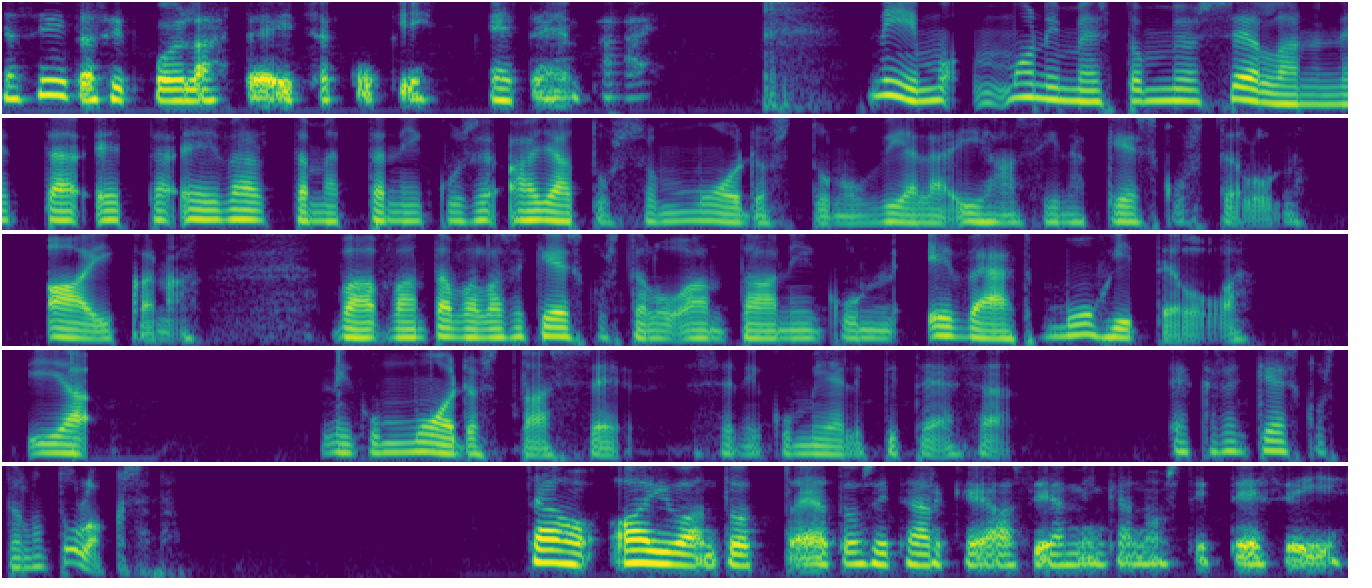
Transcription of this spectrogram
Ja siitä sitten voi lähteä itse kukin eteenpäin. Niin, moni meistä on myös sellainen, että, että ei välttämättä niin kuin se ajatus on muodostunut vielä ihan siinä keskustelun aikana, vaan, vaan tavallaan se keskustelu antaa niin kuin eväät muhitella ja niin kuin muodostaa se, se niin kuin mielipiteensä ehkä sen keskustelun tuloksena. Tämä on aivan totta ja tosi tärkeä asia, minkä nostit esiin.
